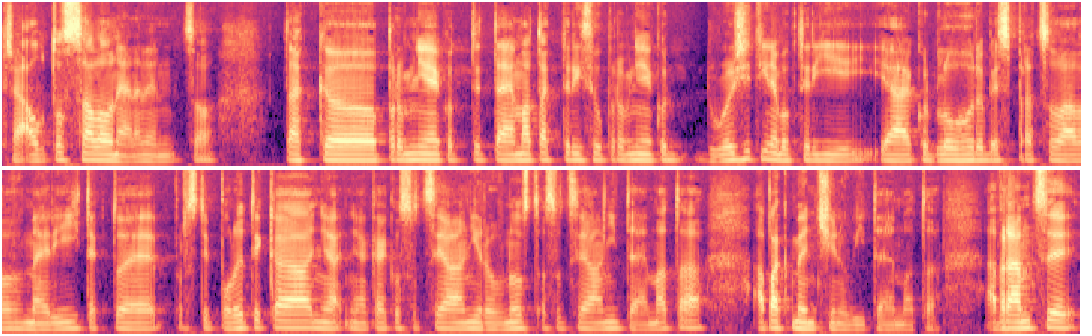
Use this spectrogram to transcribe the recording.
třeba autosalon, já nevím co tak eh, pro mě jako ty témata, které jsou pro mě jako důležitý, nebo který já jako dlouhodobě zpracovávám v médiích, tak to je prostě politika, nějaká jako sociální rovnost a sociální témata a pak menšinový témata. A v rámci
